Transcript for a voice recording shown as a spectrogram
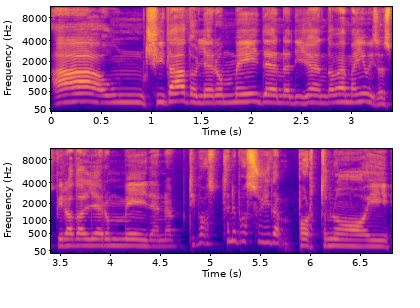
ha un citato gli Iron Maiden dicendo ma io mi sono ispirato agli Iron Maiden. Posso, te ne posso citare Portnoy,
